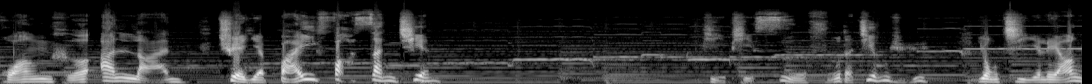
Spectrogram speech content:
黄河安澜，却也白发三千。一匹四伏的鲸鱼，用脊梁。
